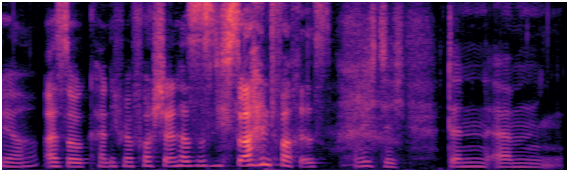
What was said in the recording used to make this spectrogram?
ja, also kann ich mir vorstellen, dass es nicht so einfach ist. Richtig, denn ähm,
